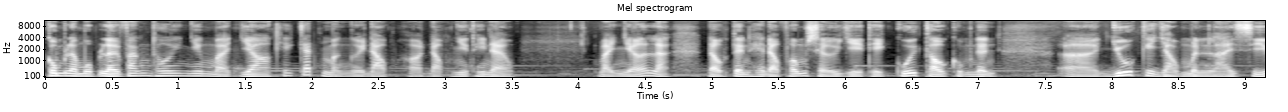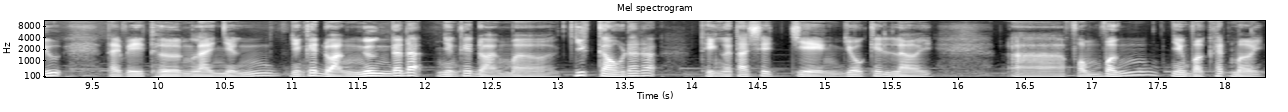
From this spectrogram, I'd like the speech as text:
cùng là một lời văn thôi, nhưng mà do cái cách mà người đọc họ đọc như thế nào. Và nhớ là đọc tin hay đọc phóng sự gì thì cuối câu cũng nên à, vuốt cái giọng mình lại xíu tại vì thường là những những cái đoạn ngưng đó đó những cái đoạn mà dứt câu đó đó thì người ta sẽ chèn vô cái lời à, phỏng vấn nhân vật khách mời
